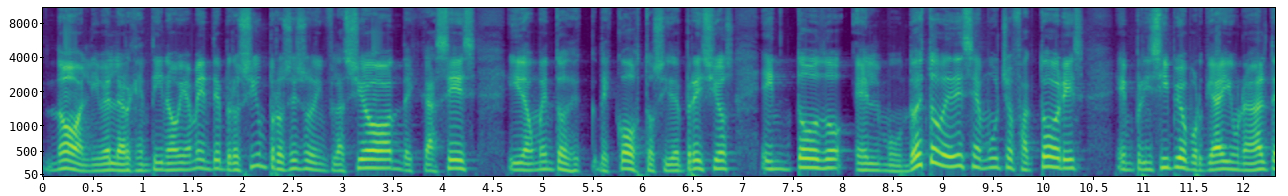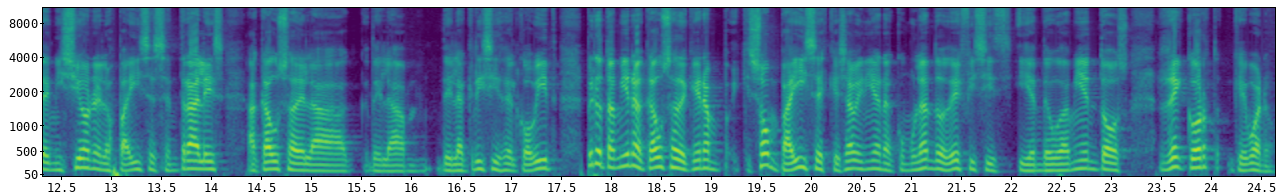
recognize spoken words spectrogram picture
no al nivel de Argentina obviamente, pero sí un proceso de inflación, de escasez y de aumentos de, costos y de precios en todo el mundo. Esto obedece a muchos factores, en principio porque hay una alta emisión en los países centrales a causa de la, crisis del COVID, pero también a causa de que, eran, que son países que ya venían acumulando déficits y endeudamientos récord, que bueno,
